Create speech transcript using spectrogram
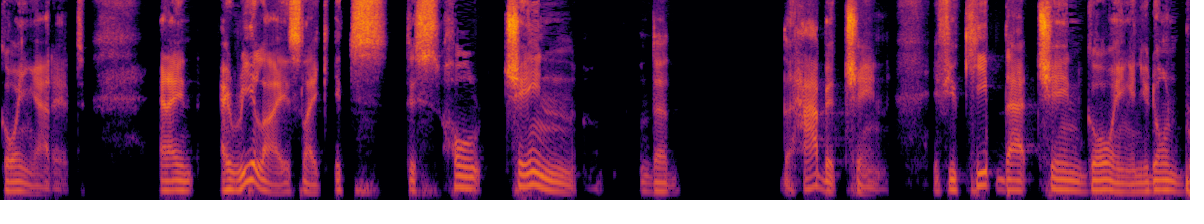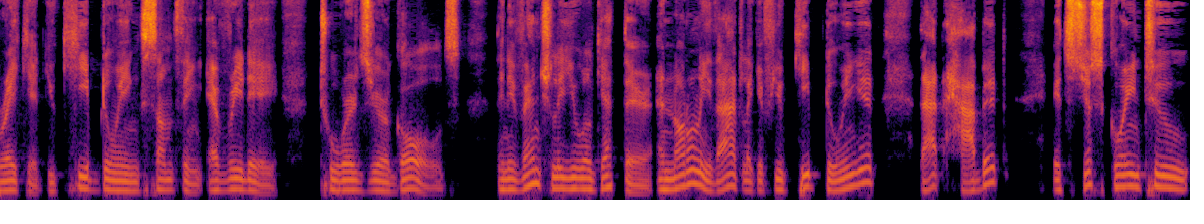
going at it. And i i realize like it's this whole chain the the habit chain. If you keep that chain going and you don't break it you keep doing something every day towards your goals then eventually you will get there. And not only that like if you keep doing it that habit it's just going to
